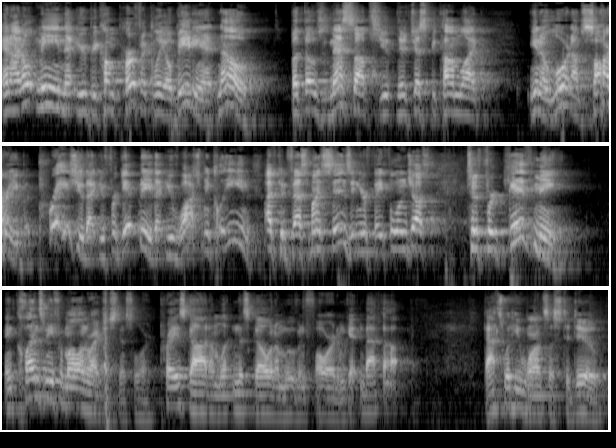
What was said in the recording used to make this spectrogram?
And I don't mean that you become perfectly obedient. No. But those mess ups, you, they just become like, you know, Lord, I'm sorry, but praise you that you forgive me, that you've washed me clean. I've confessed my sins, and you're faithful and just to forgive me and cleanse me from all unrighteousness, Lord. Praise God, I'm letting this go and I'm moving forward. I'm getting back up. That's what He wants us to do.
